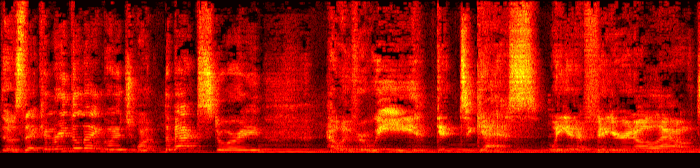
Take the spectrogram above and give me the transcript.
Those that can read the language want the backstory. However, we get to guess. We get to figure it all out.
